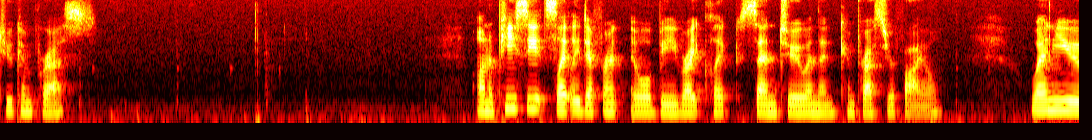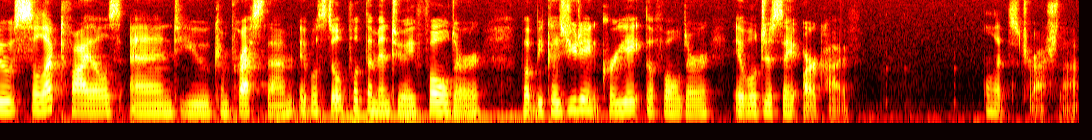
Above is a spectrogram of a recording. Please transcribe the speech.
to compress. On a PC, it's slightly different. It will be right click, send to, and then compress your file. When you select files and you compress them, it will still put them into a folder, but because you didn't create the folder, it will just say archive. Let's trash that.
